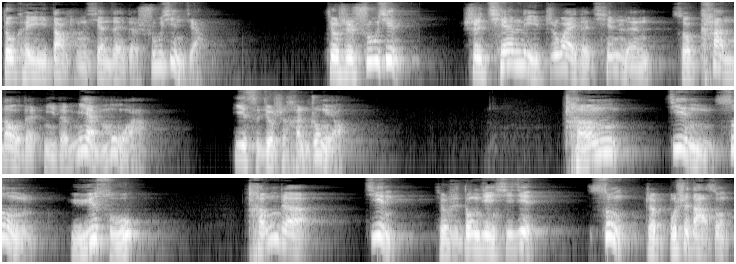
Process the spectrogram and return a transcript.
都可以当成现在的书信讲，就是书信是千里之外的亲人所看到的你的面目啊，意思就是很重要。承晋宋余俗，承着晋就是东晋西晋。宋，这不是大宋，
